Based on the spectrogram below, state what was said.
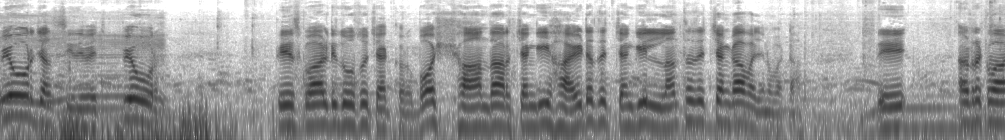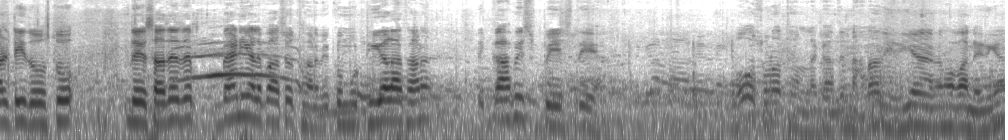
ਪਿਓਰ ਜਲਸੀ ਦੇ ਵਿੱਚ ਪਿਓਰ ਫੇਸ ਕੁਆਲਿਟੀ ਦੋਸਤੋ ਚੈੱਕ ਕਰੋ। ਬਹੁਤ ਸ਼ਾਨਦਾਰ, ਚੰਗੀ ਹਾਈਟ ਤੇ ਚੰਗੀ ਲੈਂਥ ਤੇ ਚੰਗਾ ਵਜਨ ਵੱਟਾ ਤੇ ਆਰਡਰ ਕੁਆਲਿਟੀ ਦੋਸਤੋ ਦੇ ਸਕਦੇ ਤੇ ਬਹਿਣੀ ਵਾਲੇ ਪਾਸੇ ਥਣ ਵੇਖੋ, ਮੁੱਠੀ ਵਾਲਾ ਥਣ। ਤੇ ਕਾਫੀ ਸਪੇਸ ਤੇ ਆ। ਬਹੁਤ ਸੋਹਣਾ ਥਣ ਲੱਗਾ ਤੇ ਨਾੜਾਂ ਦੀ ਦੀਆਂ ਹਵਾਨੇ ਦੀਆਂ।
